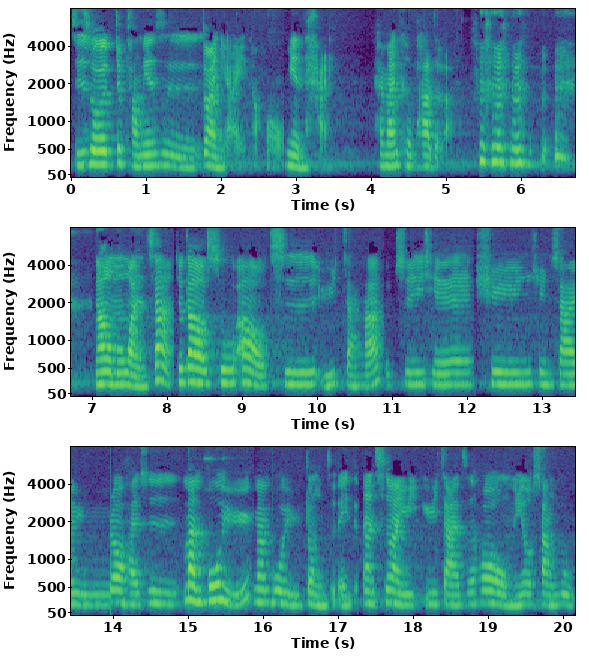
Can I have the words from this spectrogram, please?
只是说就旁边是断崖，然后面海，还蛮可怕的啦。然后我们晚上就到苏澳吃鱼杂，就吃一些熏熏鲨鱼肉，还是慢波鱼、慢波鱼冻之类的。那吃完鱼鱼杂之后，我们又上路。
